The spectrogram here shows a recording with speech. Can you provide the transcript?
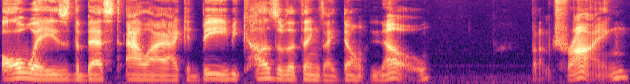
always the best ally I could be because of the things I don't know, but I'm trying.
